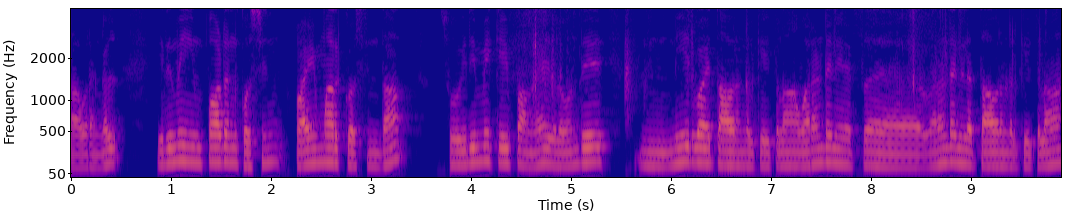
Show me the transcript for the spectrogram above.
தாவரங்கள். இதுவுமே important question five mark question தான். ஸோ இதுவுமே கேட்பாங்க. இதில் வந்து நீர்வாழ் தாவரங்கள் கேட்கலாம் வறண்ட நிலத்தை வறண்ட நில தாவரங்கள் கேட்கலாம்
